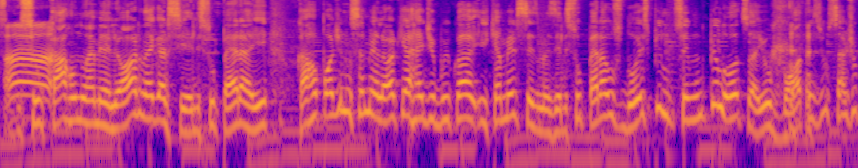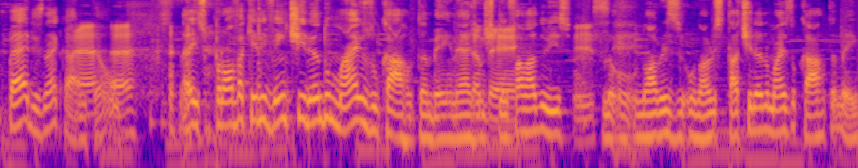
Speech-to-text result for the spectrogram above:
Se, ah... se, o carro não é melhor, né, Garcia, ele supera aí. O carro pode não ser melhor que a Red Bull e que a Mercedes, mas ele supera os dois pilotos, segundo pilotos aí, o Bottas e o Sérgio Pérez, né, cara? É, então, é. é. isso prova que ele vem tirando mais do carro também, né? A também. gente tem falado isso. isso. O, o, Norris, o Norris tá tirando mais do carro também.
